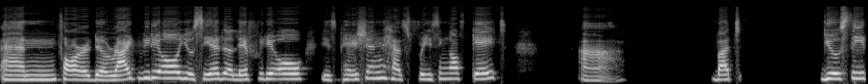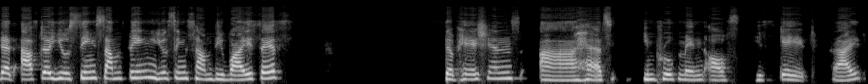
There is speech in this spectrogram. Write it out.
And for the right video, you see the left video, this patient has freezing of gait. Uh, but you see that after using something, using some devices, the patient uh, has improvement of his gait, right?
